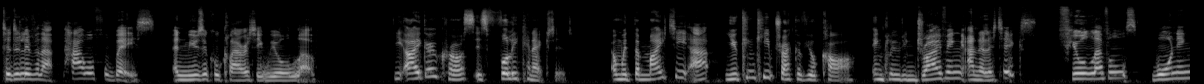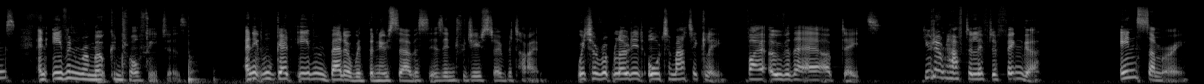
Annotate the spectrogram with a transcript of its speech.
to deliver that powerful bass and musical clarity we all love. The Aygo Cross is fully connected, and with the MyT app, you can keep track of your car, including driving analytics, fuel levels, warnings, and even remote control features. And it will get even better with the new services introduced over time, which are uploaded automatically via over the air updates. You don't have to lift a finger. In summary,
